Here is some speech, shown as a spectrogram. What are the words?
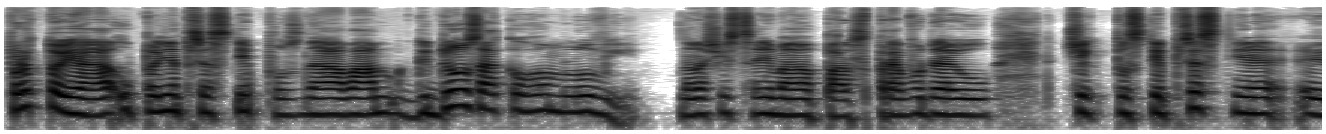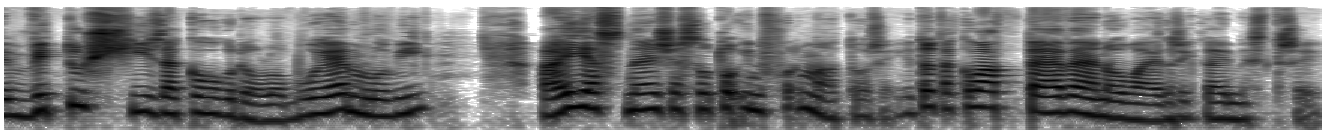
proto já úplně přesně poznávám, kdo za koho mluví. Na naší scéně máme pár zpravodajů, že prostě přesně eh, vytuší, za koho kdo lobuje, mluví. A je jasné, že jsou to informátoři. Je to taková TV nova, jak říkají mistři.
